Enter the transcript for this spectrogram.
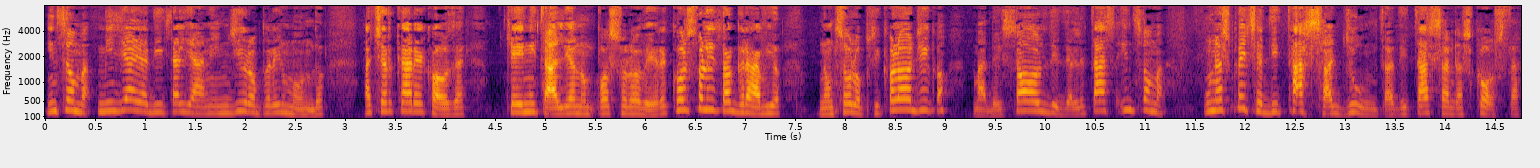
insomma migliaia di italiani in giro per il mondo a cercare cose che in Italia non possono avere, col solito aggravio non solo psicologico, ma dei soldi, delle tasse, insomma una specie di tassa aggiunta, di tassa nascosta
